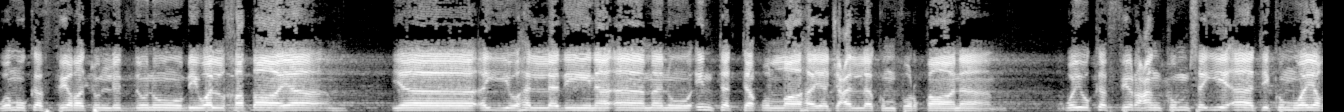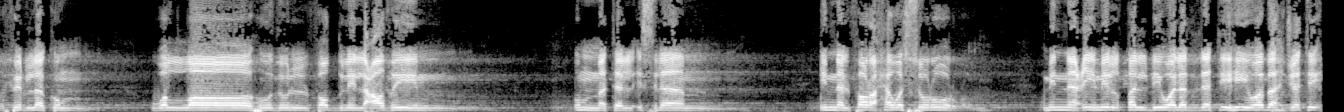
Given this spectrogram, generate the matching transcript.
ومكفرة للذنوب والخطايا. يا أيها الذين آمنوا إن تتقوا الله يجعل لكم فرقانا ويكفر عنكم سيئاتكم ويغفر لكم. والله ذو الفضل العظيم. أمة الإسلام. إن الفرح والسرور من نعيم القلب ولذته وبهجته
